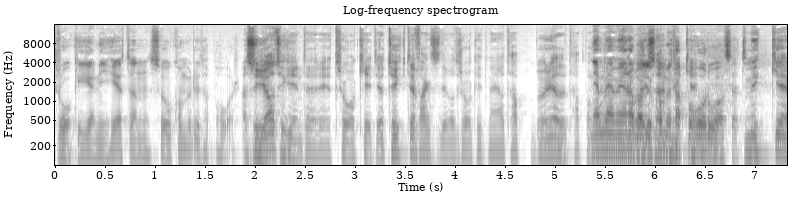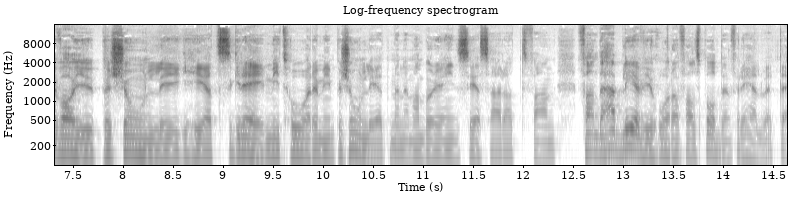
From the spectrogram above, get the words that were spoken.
tråkiga nyheten så kommer du tappa hår. Alltså jag tycker inte det är tråkigt. Jag tyckte faktiskt det var tråkigt när jag tapp, började tappa Nej hår. men jag menar bara du kommer tappa mycket- hår oavsett. Mycket var ju personlighetsgrej. Mitt hår är min personlighet. Men när man börjar inse så här att fan, fan det här blev ju håravfallspodden för i helvete.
